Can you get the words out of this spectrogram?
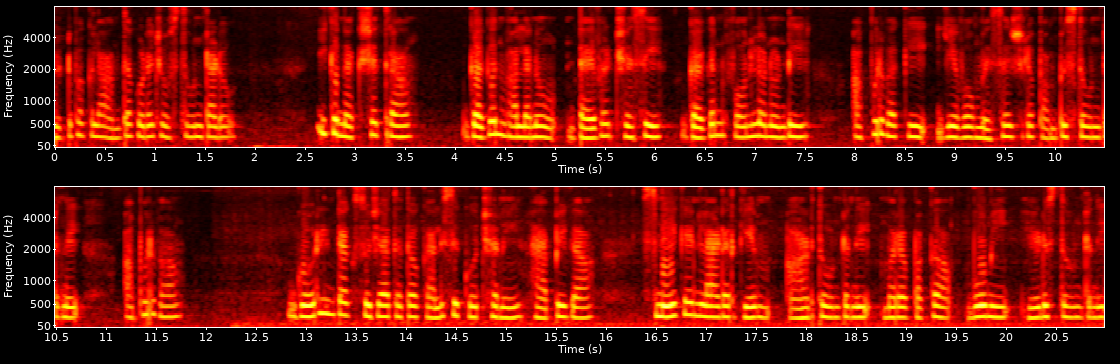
చుట్టుపక్కల అంతా కూడా చూస్తూ ఉంటాడు. ఇక నక్షత్ర గగన్ వాళ్ళను డైవర్ట్ చేసి గగన్ ఫోన్లో నుండి అపూర్వకి ఏవో మెసేజ్లు పంపిస్తూ ఉంటుంది. అపూర్వ గోరింటాక్ సుజాతతో కలిసి కూర్చొని హ్యాపీగా స్నేక్ అండ్ లాడర్ గేమ్ ఆడుతూ ఉంటుంది. మరో పక్క భూమి ఏడుస్తూ ఉంటుంది.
